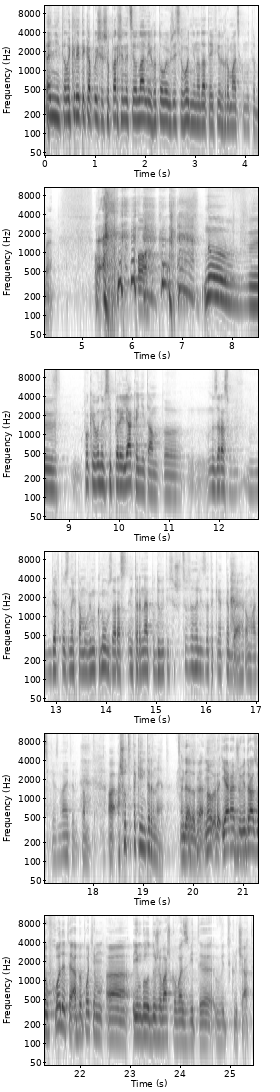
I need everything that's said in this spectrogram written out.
Та ні, телекритика пише, що перший національний готовий вже сьогодні надати ефір громадському ТБ. О, Ну, поки вони всі перелякані там, то вони зараз дехто з них там увімкнув зараз інтернет, подивитися, що це взагалі за таке ТБ громадське, знаєте. Там. А, а що це таке інтернет? да, да, да. Ну, я раджу відразу входити, аби потім е, їм було дуже важко вас звідти відключати.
